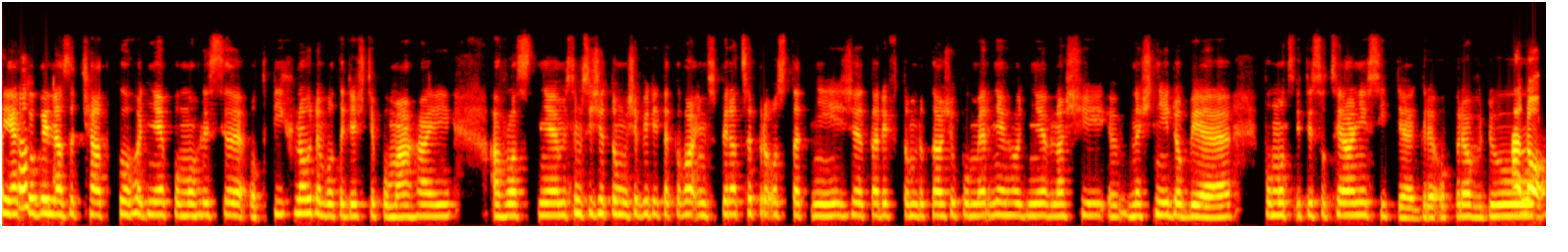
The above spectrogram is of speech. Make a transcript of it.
si jakoby na začátku hodně pomohli se odpíchnout, nebo teď ještě pomáhají. A vlastně myslím si, že to může být i taková inspirace pro ostatní, že tady v tom dokážu poměrně hodně v naší v dnešní době pomoct i ty sociální sítě, kde opravdu ano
